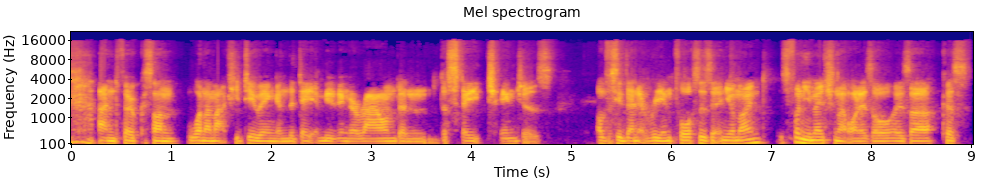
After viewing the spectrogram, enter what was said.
and focus on what I'm actually doing and the data moving around and the state changes, obviously then it reinforces it in your mind. It's funny you mentioned that one as well, is uh because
